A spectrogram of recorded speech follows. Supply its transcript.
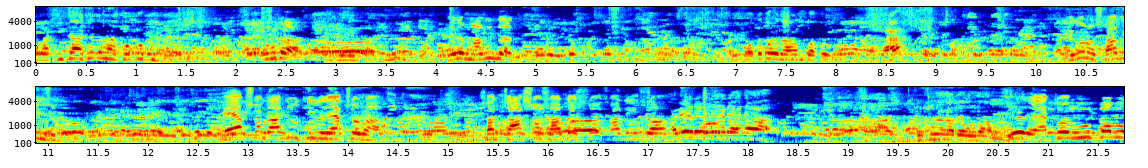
মাটিটা আছে তো না কোকো পিঠে? কোনটা? এটা মাটি যান কত করে দাম কত? এগুলো সাত তিনশো একশো গাছ বিক্রি করে একশো গাছ সাত চারশো সাত চারশো সাত তিনশো। দুশো টাকা দেবো দাম এত রূপ পাবো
